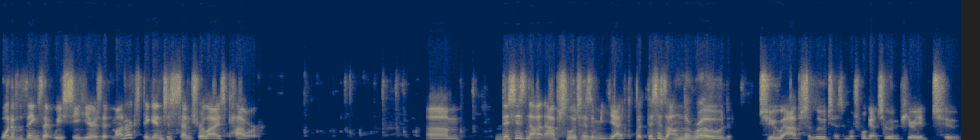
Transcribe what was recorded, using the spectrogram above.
one of the things that we see here is that monarchs begin to centralize power. Um, this is not absolutism yet, but this is on the road to absolutism, which we'll get to in period two.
